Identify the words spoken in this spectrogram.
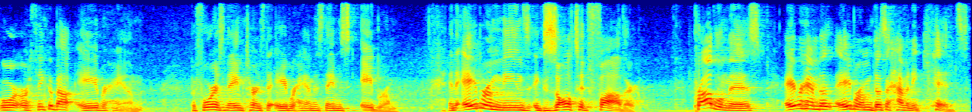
Or, or think about Abraham. Before his name turns to Abraham, his name is Abram. And Abram means exalted father. Problem is, Abraham does, Abram doesn't have any kids.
